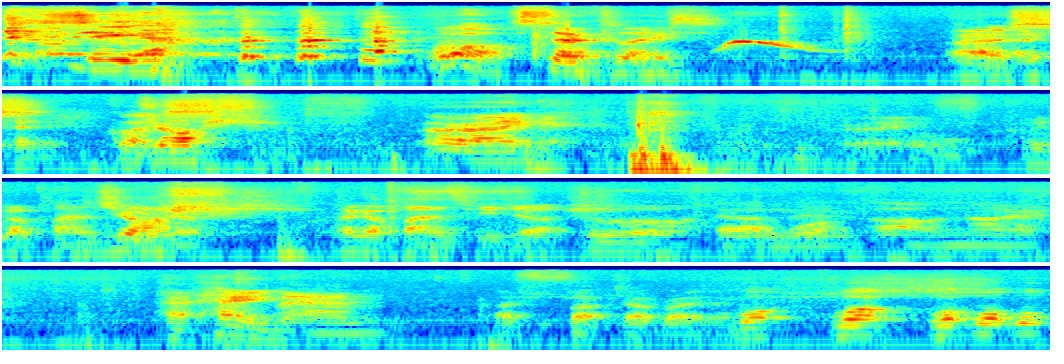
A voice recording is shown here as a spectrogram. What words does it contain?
See ya. Whoa, oh. So close. Alright, okay. close. Josh. Alright. Alright. We got plans for you, Josh. Josh. I got plans for you, Josh. Oh, Oh, man. oh no. Hey, hey man, I fucked up right then. what what what what what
